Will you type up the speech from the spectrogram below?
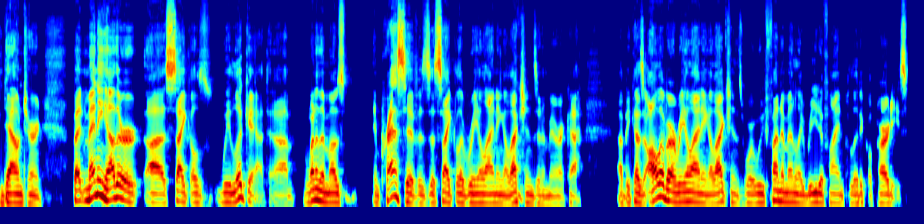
downturn. But many other uh, cycles we look at, uh, one of the most impressive is the cycle of realigning elections in America, uh, because all of our realigning elections, where we fundamentally redefine political parties,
